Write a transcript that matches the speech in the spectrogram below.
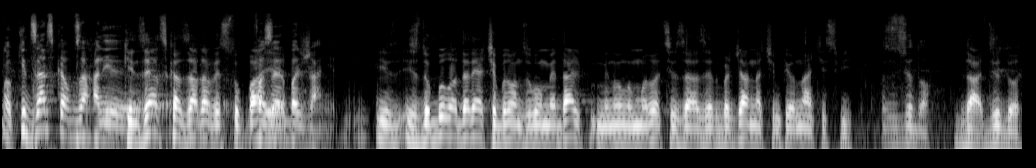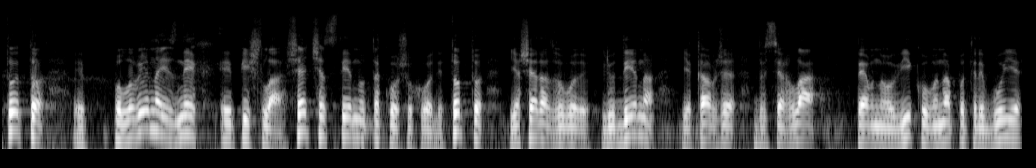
Ну, Кінзерська взагалі Кінзецька зараз в Азербайджані. і, і здобула, до речі, бронзову медаль в минулому році за Азербайджан на чемпіонаті світу. З дзюдо. Да, дзюдо. Тобто е, половина із них е, пішла, ще частину також уходить. Тобто, я ще раз говорю, людина, яка вже досягла певного віку, вона потребує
